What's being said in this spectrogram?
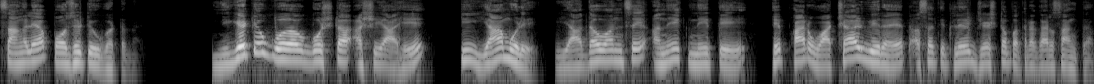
चांगल्या पॉझिटिव्ह घटना निगेटिव्ह गोष्ट अशी आहे की यामुळे यादवांचे अनेक नेते हे फार वाचाळवीर आहेत असं तिथले ज्येष्ठ पत्रकार सांगतात.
